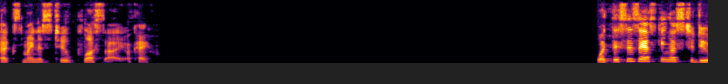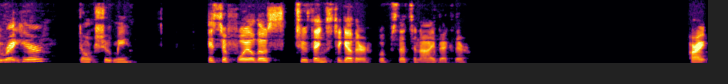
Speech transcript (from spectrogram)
x minus 2 plus i. Okay. What this is asking us to do right here, don't shoot me, is to FOIL those two things together. Whoops, that's an I back there. All right,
